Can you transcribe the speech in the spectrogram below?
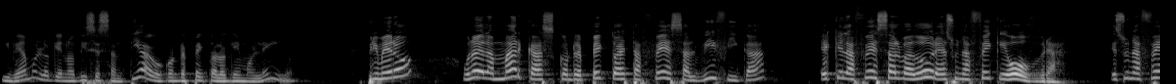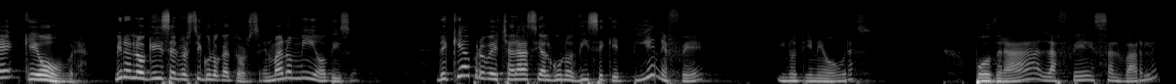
Y veamos lo que nos dice Santiago con respecto a lo que hemos leído. Primero, una de las marcas con respecto a esta fe salvífica es que la fe salvadora es una fe que obra. Es una fe que obra. Miren lo que dice el versículo 14. Hermano mío, dice, ¿de qué aprovechará si alguno dice que tiene fe y no tiene obras? ¿Podrá la fe salvarle?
